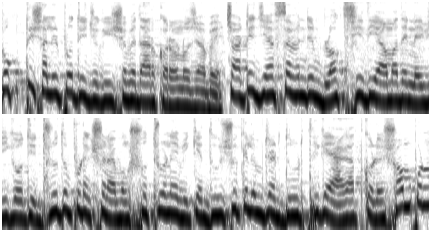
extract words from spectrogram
শক্তিশালী প্রতিযোগী হিসেবে দাঁড় করানো যাবে। চারটি জেফ সেভেন্টিন ব্লক থ্রি দিয়ে আমাদের নেভিকে অতি দ্রুত প্রোটেকশন এবং শত্রু নেভিকে দুইশো কিলোমিটার দূর থেকে আঘাত করে সম্পূর্ণ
